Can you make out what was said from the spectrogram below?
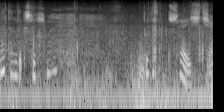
My tędy szliśmy. Tu jest przejście.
